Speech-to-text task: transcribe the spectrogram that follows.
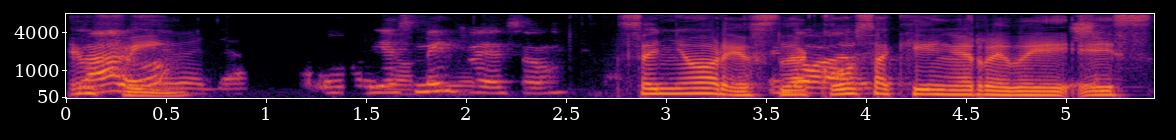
En Claro. fin, verdad. Un 10 millón de mil pesos. señores, la cosa aquí en RD es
